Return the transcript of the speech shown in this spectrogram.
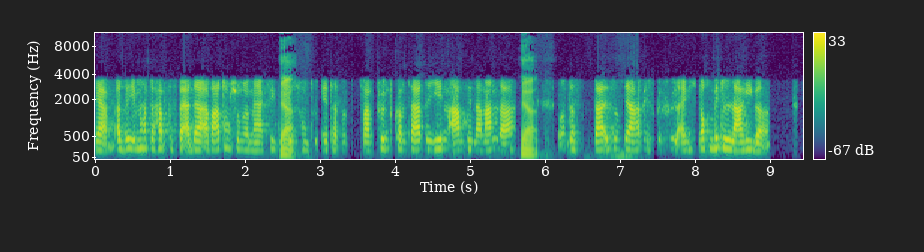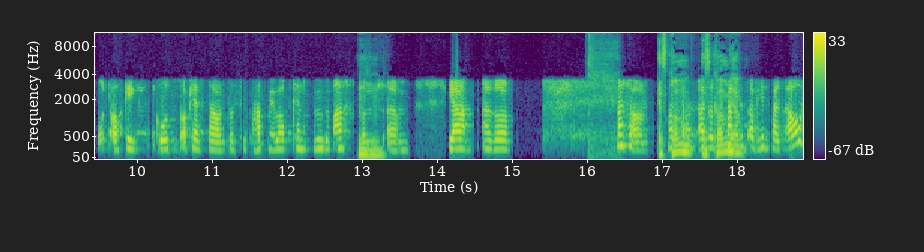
ja, also eben habe hab das bei der Erwartung schon gemerkt, wie gut Ja. es funktioniert hat. Es waren fünf Konzerte jeden Abend hintereinander. Ja. Und das, da ist es ja, habe ich das Gefühl, eigentlich noch mittellagiger und auch gegen ein großes Orchester und das hat mir überhaupt keine Mühe gemacht. Mhm. Und ähm, ja, also mal schauen. Es mal kommen- schauen. Also es kommen ich ja- habe jetzt auf jeden Fall drauf.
